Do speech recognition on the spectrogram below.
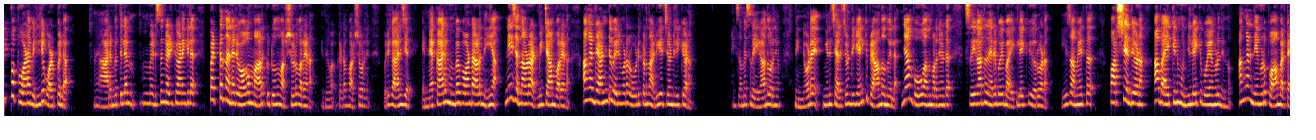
ഇപ്പൊ പോകണം വലിയ കുഴപ്പമില്ല. ആരംഭത്തിലെ മെഡിസിൻ കഴിക്കുവാണെങ്കിൽ പെട്ടെന്ന് തന്നെ രോഗം മാറി കിട്ടുമെന്ന് വർഷയോട് പറയണം. ഇത് കേട്ടൻ വർഷ പറഞ്ഞു ഒരു കാര്യം ചെയ്യാം. എന്നെക്കാളും മുമ്പേ പോകേണ്ട ആൾ നീയാ. നീ ചെന്ന് അവിടെ അഡ്മിറ്റ് ആകാൻ പറയണം. അങ്ങനെ രണ്ടുപേരും കൂടെ റോഡിൽ കിടന്ന് അടി വെച്ചുകൊണ്ടിരിക്കുകയാണ് ഈ സമയം ശ്രീകാന്ത് പറഞ്ഞു നിന്നോട് ഇങ്ങനെ ചലച്ചുകൊണ്ടിരിക്കുക എനിക്ക് പ്രാന്തൊന്നുമില്ല ഞാൻ പോവാന്ന് പറഞ്ഞുകൊണ്ട് ശ്രീകാന്ത് നേരെ പോയി ബൈക്കിലേക്ക് കയറുവാണ് ഈ സമയത്ത് വർഷം എന്ത് ചെയ്യണം? ആ ബൈക്കിന് മുന്നിലേക്ക് പോയി അങ്ങോട്ട് നിന്നു. അങ്ങനെ നീ അങ്ങോട്ട് പോകാൻ പറ്റേ.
